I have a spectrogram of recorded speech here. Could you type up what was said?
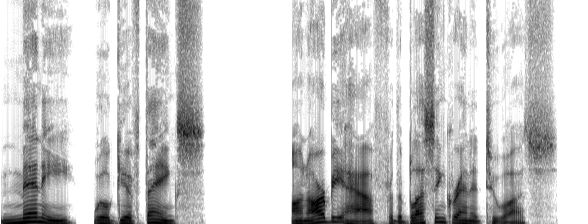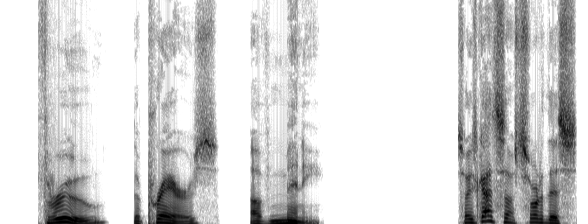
many will give thanks on our behalf for the blessing granted to us through the prayers of many." So he's got some sort of this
